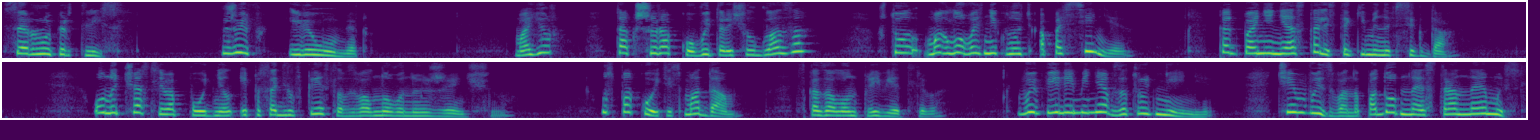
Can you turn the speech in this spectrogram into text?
сэр Руперт Лисль, жив или умер?» Майор так широко вытаращил глаза, что могло возникнуть опасение, как бы они не остались такими навсегда. Он участливо поднял и посадил в кресло взволнованную женщину. «Успокойтесь, мадам», — сказал он приветливо. «Вы ввели меня в затруднение. Чем вызвана подобная странная мысль?»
